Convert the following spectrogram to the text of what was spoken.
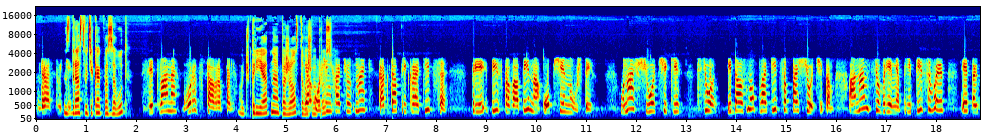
Здравствуйте. Здравствуйте, как вас зовут? Светлана, город Ставрополь. Очень приятно. Пожалуйста, ваш Я вопрос. Я очень хочу знать, когда прекратится приписка воды на общие нужды. У нас счетчики, все, и должно платиться по счетчикам. А нам все время приписывают это,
